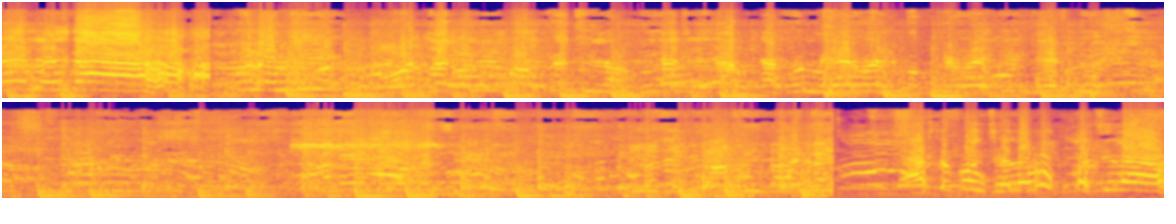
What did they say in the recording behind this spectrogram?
এই জয়দা, এখন আমি বরযাত্রীর পক্ষে ছিলাম ঠিক আছে? এখন মেয়ের বাড়ির পক্ষে হয়ে গিয়ে গেট ধরছি। এতক্ষণ ছেলে পক্ষ ছিলাম।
